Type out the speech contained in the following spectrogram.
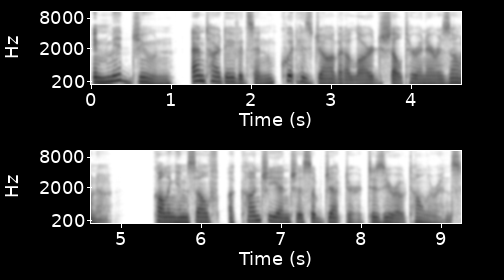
In mid June, Antar Davidson quit his job at a large shelter in Arizona calling himself a conscientious objector to zero tolerance.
